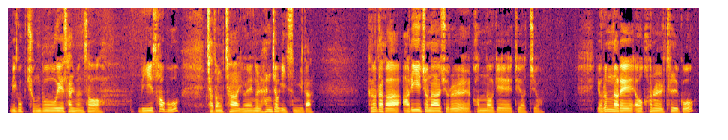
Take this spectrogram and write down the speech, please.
미국 중부에 살면서 미 서부 자동차 여행을 한 적이 있습니다. 그러다가 아리조나주를 건너게 되었지요. 여름날에 에어컨을 틀고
